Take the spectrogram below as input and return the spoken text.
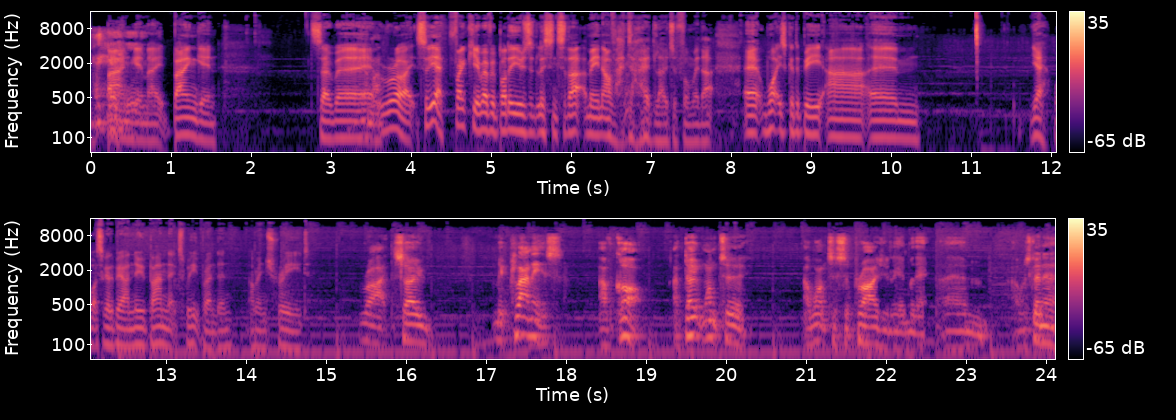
banging, mate. Banging. So, uh, man. right. So, yeah, thank you, everybody who's listened to that. I mean, I've had, I had loads of fun with that. Uh, what is going to be our. Um, yeah, what's going to be our new band next week, Brendan? I'm intrigued. Right. So, my plan is, I've got. I don't want to. I want to surprise you, Liam, with it. Um, I was going to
